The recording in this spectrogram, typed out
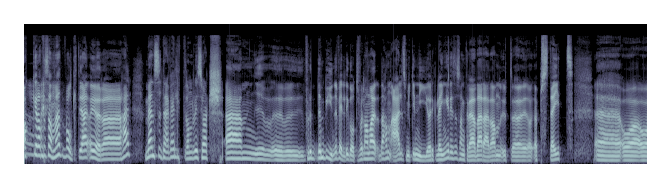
Akkurat det samme valgte jeg å gjøre her. Men så drev jeg litt research. Um, for den begynner veldig gåtefull. Han er, han er liksom ikke i New York lenger i sesong tre. Der er han ute upstate uh, og, og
